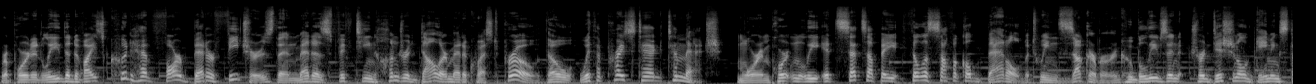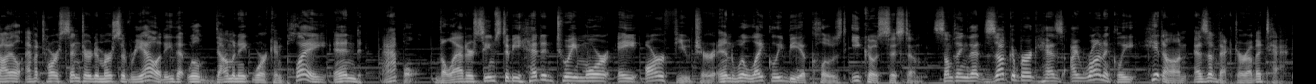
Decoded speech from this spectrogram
Reportedly, the device could have far better features than Meta's $1,500 MetaQuest Pro, though with a price tag to match. More importantly, it sets up a philosophical battle between Zuckerberg, who believes in traditional gaming-style avatar-centered immersive reality that will dominate work and play, and Apple. The latter seems to be headed to a more AR future and will likely be a closed ecosystem, something that Zuckerberg has ironically hit on as a vector of attack.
